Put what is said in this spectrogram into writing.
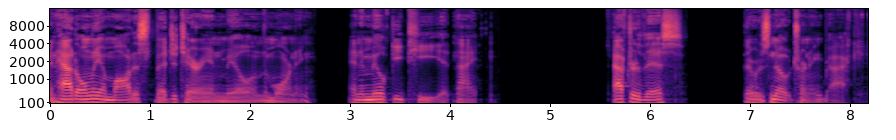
and had only a modest vegetarian meal in the morning and a milky tea at night. After this, there was no turning back.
